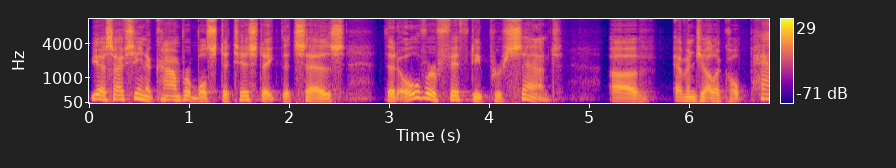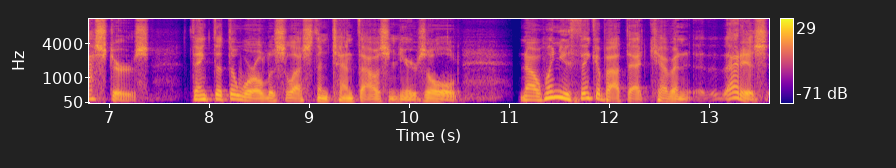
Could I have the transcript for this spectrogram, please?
Yes, I've seen a comparable statistic that says that over 50% of evangelical pastors think that the world is less than 10,000 years old. Now, when you think about that, Kevin, that is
